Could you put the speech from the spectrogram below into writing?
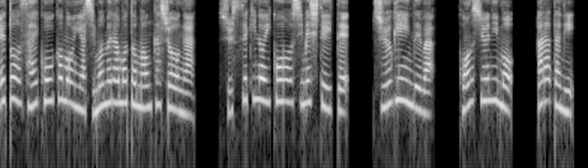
江藤最高顧問や下村元文科省が出席の意向を示していて、衆議院では今週にも新たに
